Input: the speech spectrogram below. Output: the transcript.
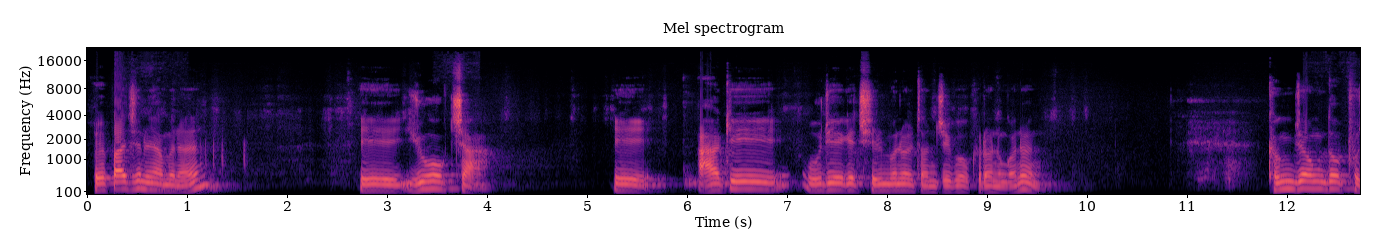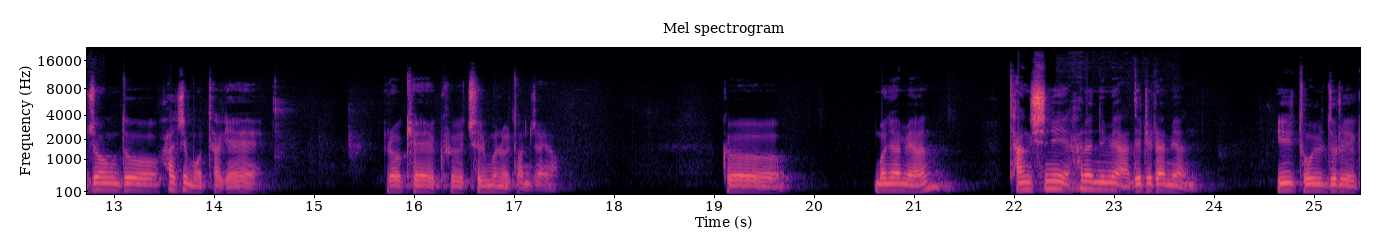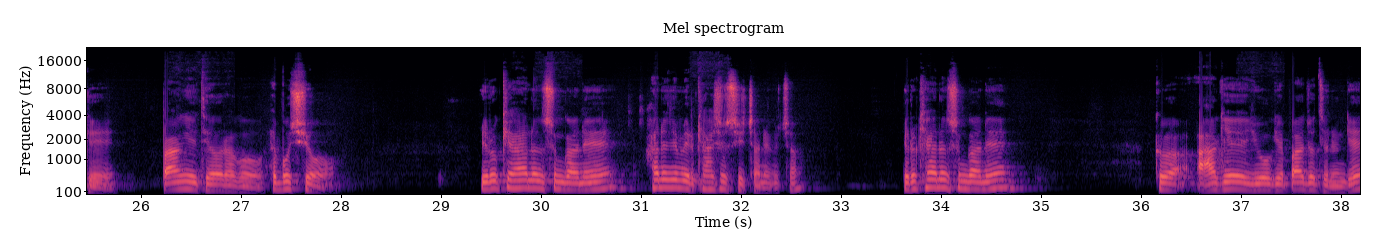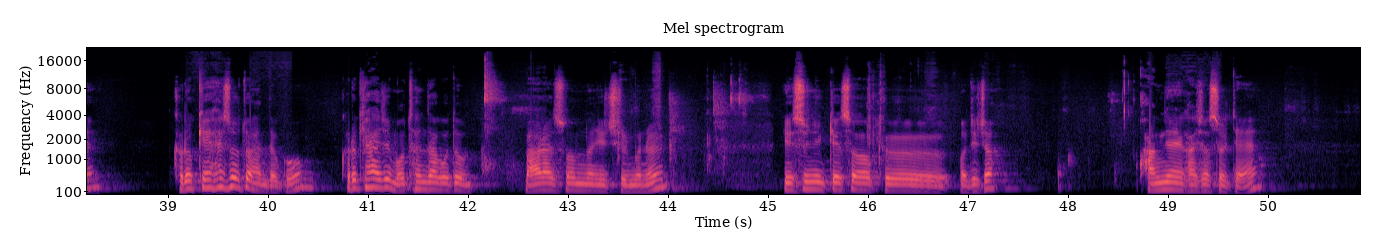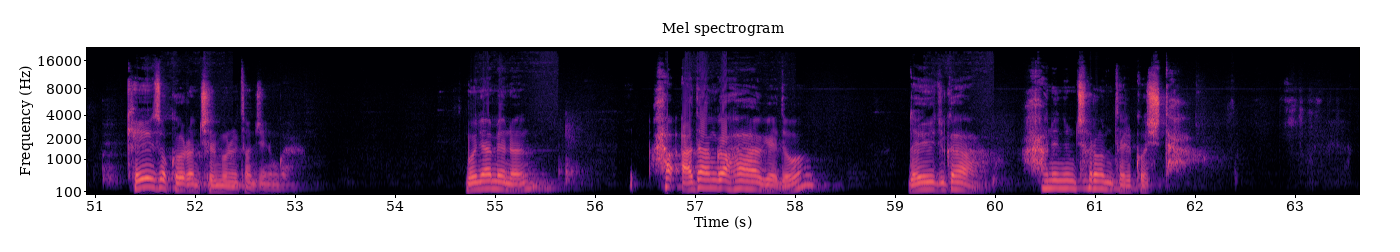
왜 빠지느냐면은 이 유혹자, 이 악이 우리에게 질문을 던지고 그러는 거는 긍정도 부정도 하지 못하게 이렇게 그 질문을 던져요. 그 뭐냐면 당신이 하느님의 아들이라면 이 돌들에게 빵이 되어라고 해보시오. 이렇게 하는 순간에 하느님은 이렇게 하실 수 있잖아요. 그렇죠? 이렇게 하는 순간에 그 악의 유혹에 빠져드는 게 그렇게 해서도 안 되고 그렇게 하지 못한다고도 말할 수 없는 이 질문을 예수님께서 그 어디죠? 광야에 가셨을 때 계속 그런 질문을 던지는 거야. 뭐냐면은 아담과 하악에도 너희가 하느님처럼 될 것이다.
